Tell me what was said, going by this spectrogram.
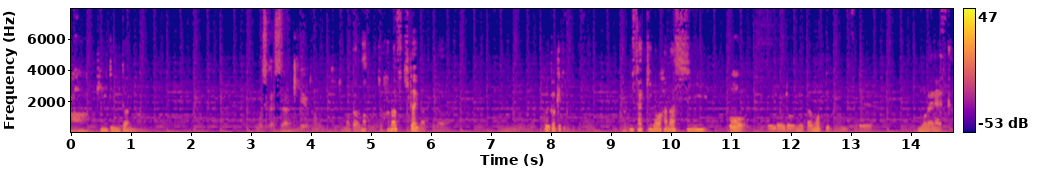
ああ、聞いてみたいな。もしかしたら聞けるかも。ちょっとまた、なんか話す機会があったら、声かけてみてください。旅先の話を、いろいろネタ持ってると思うんで、それ、もらえないですか？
